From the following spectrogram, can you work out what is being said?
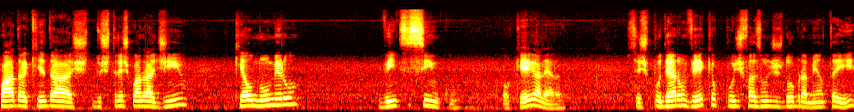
quadra aqui das, dos três quadradinhos, que é o número 25. Ok, galera? Vocês puderam ver que eu pude fazer um desdobramento aí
